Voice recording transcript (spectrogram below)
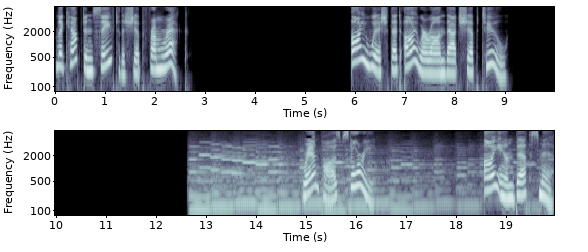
The captain saved the ship from wreck. I wish that I were on that ship too. Grandpa's Story I am Beth Smith.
